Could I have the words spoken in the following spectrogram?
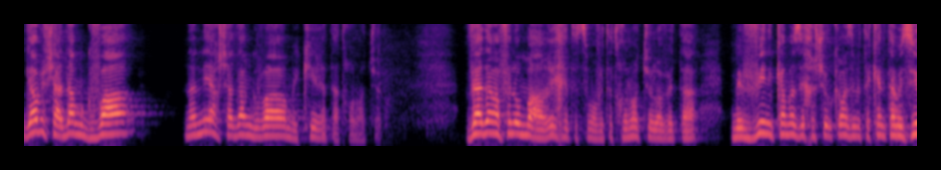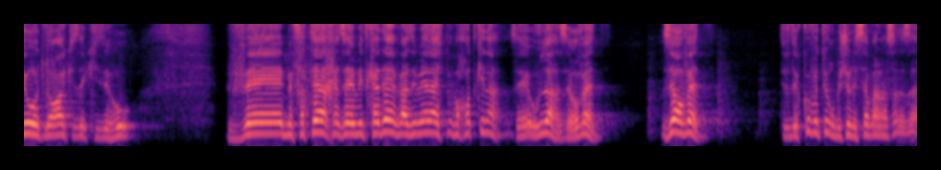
גם כשאדם כבר, נניח שאדם כבר מכיר את התכונות שלו, ואדם אפילו מעריך את עצמו ואת התכונות שלו, ואת ה... מבין כמה זה חשוב, כמה זה מתקן את המציאות, לא רק זה כי זה הוא, ומפתח את זה ומתקדם, ואז אם אין לה יש פחות קנאה, זה עובדה, זה עובד. זה עובד. תבדקו ותראו, מישהו ניסה לעשות את זה?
